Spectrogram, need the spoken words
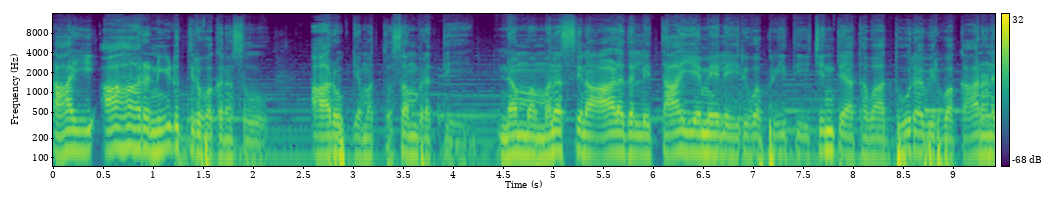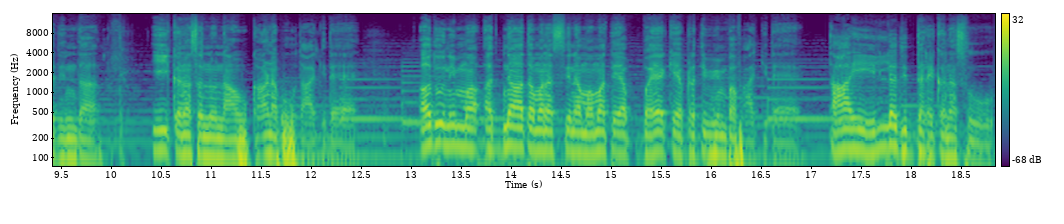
ತಾಯಿ ಆಹಾರ ನೀಡುತ್ತಿರುವ ಕನಸು, ಆರೋಗ್ಯ ಮತ್ತು ಸಮೃದ್ಧಿ. ನಮ್ಮ ಮನಸ್ಸಿನ ಆಳದಲ್ಲಿ ತಾಯಿಯ ಮೇಲೆ ಇರುವ ಪ್ರೀತಿ, ಚಿಂತೆ ಅಥವಾ ದೂರವಿರುವ ಕಾರಣದಿಂದ ಈ ಕನಸನ್ನು ನಾವು ಕಾಣಬಹುದಾಗಿದೆ. ಅದು ನಿಮ್ಮ ಅಜ್ಞಾತ ಮನಸ್ಸಿನ ಮಮತೆಯ ಬಯಕೆಯ ಪ್ರತಿಬಿಂಬವಾಗಿದೆ. ತಾಯಿ ಇಲ್ಲದಿದ್ದರೆ ಕನಸು,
